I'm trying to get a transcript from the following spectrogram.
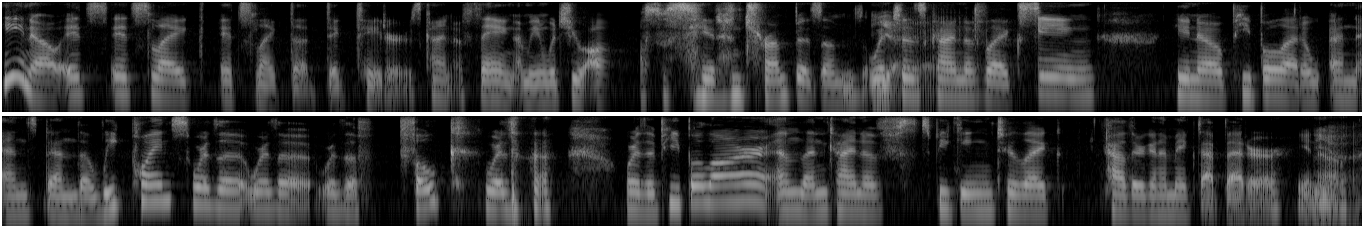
you know, it's it's like it's like the dictators kind of thing. I mean, which you also see it in Trumpisms, which is kind of like seeing you know people at a and and then the weak points where the where the where the folk where the where the people are and then kind of speaking to like how they're going to make that better you know Yeah.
